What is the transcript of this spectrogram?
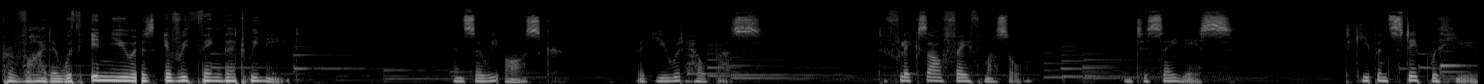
provider. Within you is everything that we need. And so we ask that you would help us to flex our faith muscle and to say yes, to keep in step with you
